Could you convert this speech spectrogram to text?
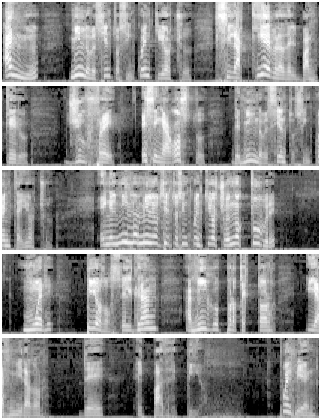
año 1958, si la quiebra del banquero Jouffret es en agosto de 1958, en el mismo 1958, en octubre, muere Pío XII, el gran amigo, protector y admirador de el Padre Pío. Pues bien,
